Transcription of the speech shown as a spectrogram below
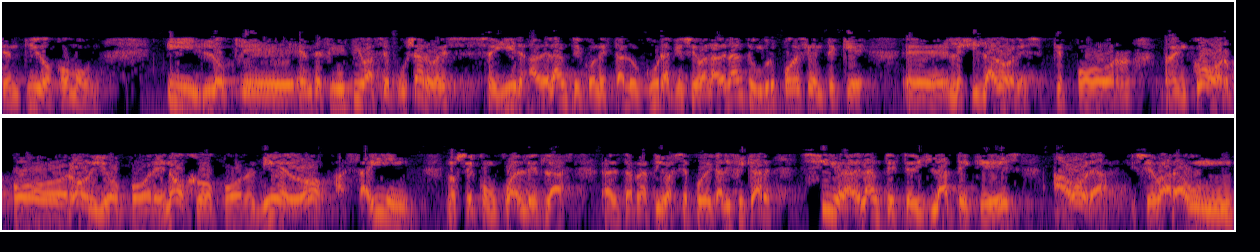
sentido común. Y lo que en definitiva hace Puyaro es seguir adelante con esta locura que llevan adelante un grupo de gente que, eh, legisladores, que por rencor, por odio, por enojo, por miedo, a Saín, no sé con cuál de las alternativas se puede calificar, siguen adelante este dislate que es ahora llevar a un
